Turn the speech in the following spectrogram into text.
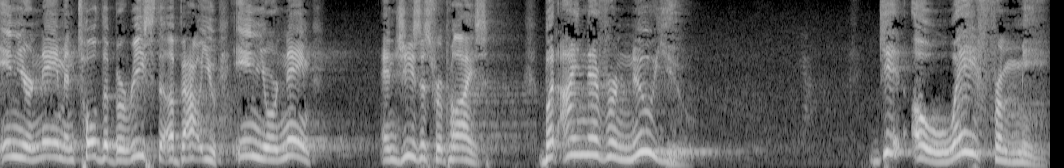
in your name and told the barista about you in your name. And Jesus replies, But I never knew you. Get away from me.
